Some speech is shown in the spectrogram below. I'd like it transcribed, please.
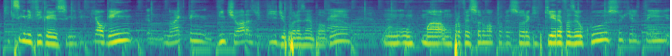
O que, que significa isso? Significa que alguém. Não é que tem 20 horas de vídeo, por exemplo. Alguém. Um, um- uma- um professor ou uma professora que queira fazer o curso, que ele tem.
